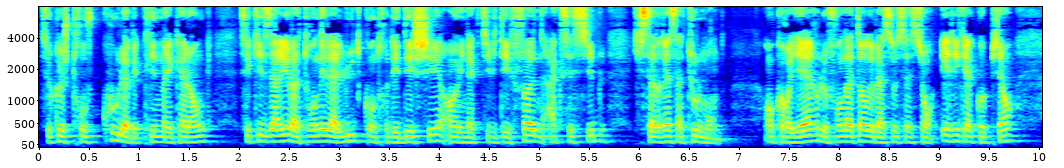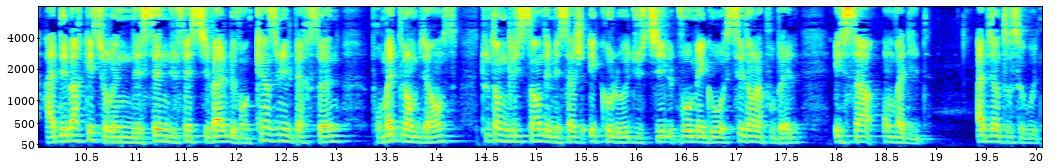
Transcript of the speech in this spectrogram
Ce que je trouve cool avec Clean My Calanque, c'est qu'ils arrivent à tourner la lutte contre les déchets en une activité fun, accessible, qui s'adresse à tout le monde. Encore hier, le fondateur de l'association Eric Acopian a débarqué sur une des scènes du festival devant 15 000 personnes pour mettre l'ambiance, tout en glissant des messages écolos du style Vos c'est dans la poubelle. Et ça, on valide. À bientôt, So Good.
